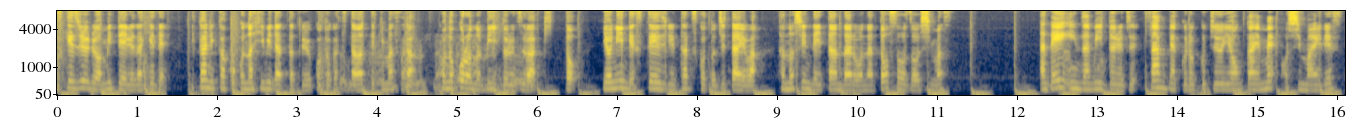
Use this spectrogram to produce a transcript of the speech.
スケジュールを見ているだけで、いかに過酷な日々だったということが伝わってきますが、この頃のビートルズはきっと4人でステージに立つこと自体は楽しんでいたんだろうなと想像します。A Day in the Beatles 364回目おしまいです。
